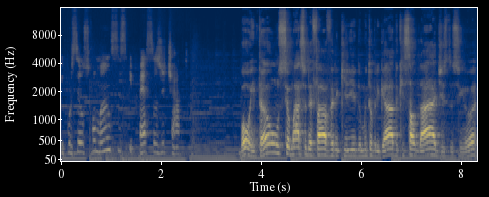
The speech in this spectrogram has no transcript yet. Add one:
e por seus romances e peças de teatro. Bom, então, seu Márcio de Favre, querido, muito obrigado. Que saudades do senhor.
